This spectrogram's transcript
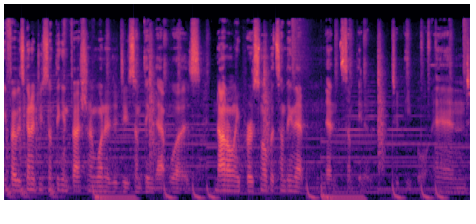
If I was going to do something in fashion, I wanted to do something that was not only personal, but something that meant something to, to people. And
